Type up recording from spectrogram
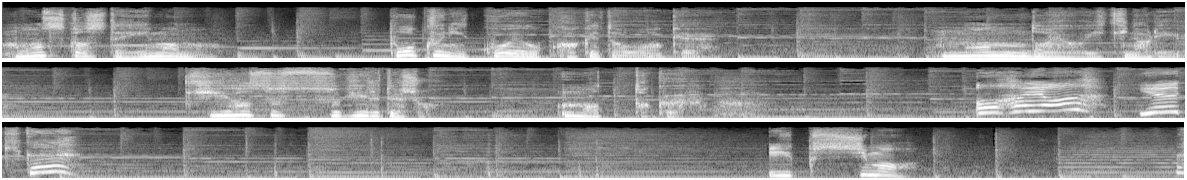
もしかして今の？僕に声をかけたわけ。なんだよいきなり。気安すぎるでしょ。まったく。おはようゆうきくん。生島。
